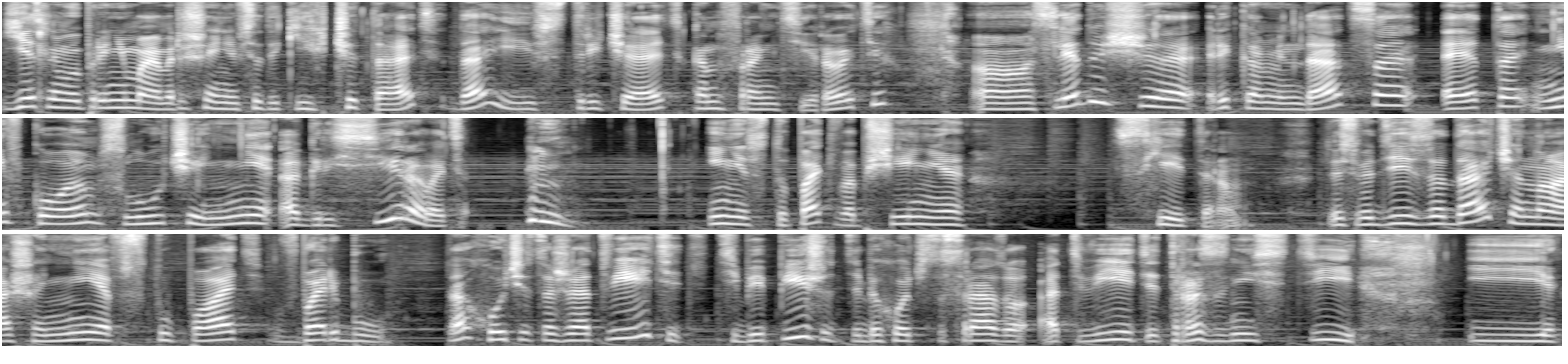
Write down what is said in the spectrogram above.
если мы принимаем решение все-таки их читать, да, и встречать, конфронтировать их, э, следующая рекомендация – это ни в коем случае не агрессировать и не вступать в общение с хейтером. То есть вот здесь задача наша не вступать в борьбу. Да, хочется же ответить, тебе пишут, тебе хочется сразу ответить, разнести, и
